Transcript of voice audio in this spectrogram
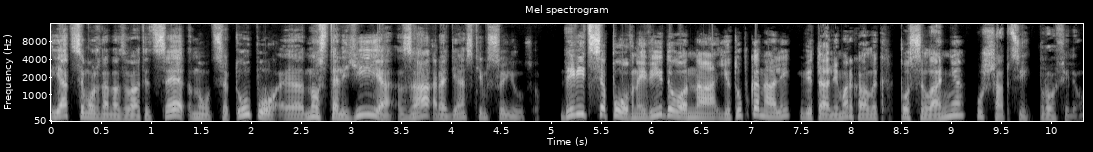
як це можна назвати? Це, ну, це тупо е, ностальгія за Радянським Союзом. Дивіться повне відео на Ютуб каналі Віталій Маргалик. Посилання у шапці профілю.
